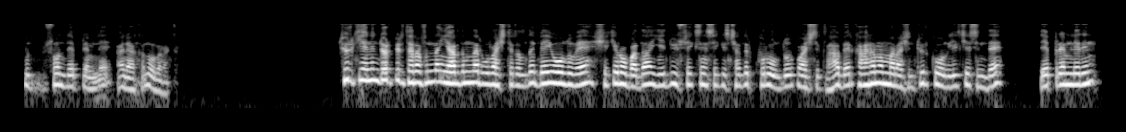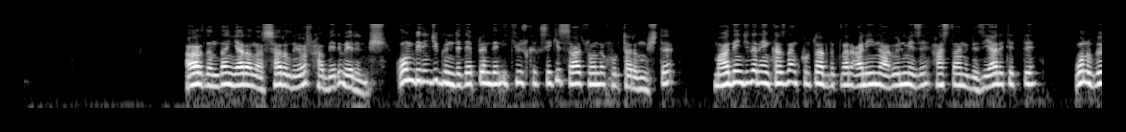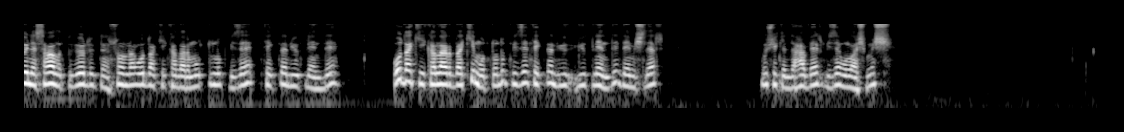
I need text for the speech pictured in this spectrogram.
Bu son depremle alakalı olarak. Türkiye'nin dört bir tarafından yardımlar ulaştırıldı. Beyoğlu ve Şekeroba'da 788 çadır kuruldu başlıklı haber. Kahramanmaraş'ın Türkoğlu ilçesinde depremlerin ardından yaralar sarılıyor haberi verilmiş. 11. günde depremden 248 saat sonra kurtarılmıştı. Madenciler enkazdan kurtardıkları Aleyna Ölmez'i hastanede ziyaret etti. Onu böyle sağlıklı gördükten sonra o dakikaları mutluluk bize tekrar yüklendi. O dakikalardaki mutluluk bize tekrar yü- yüklendi demişler. Bu şekilde haber bize ulaşmış.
